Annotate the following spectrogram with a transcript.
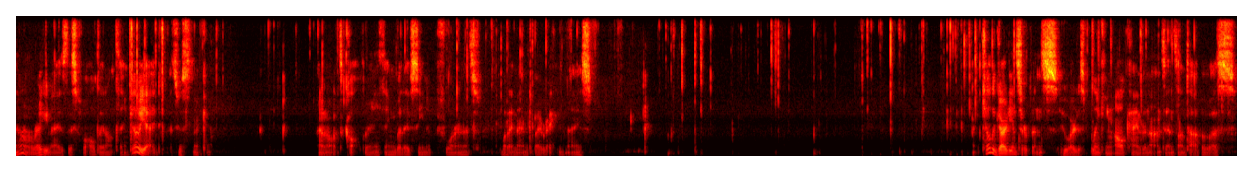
I don't recognize this fault, I don't think. Oh yeah, I do, it's just, okay. I don't know what it's called or anything, but I've seen it before, and that's what I meant by recognize. Kill the Guardian Serpents, who are just blinking all kinds of nonsense on top of us.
